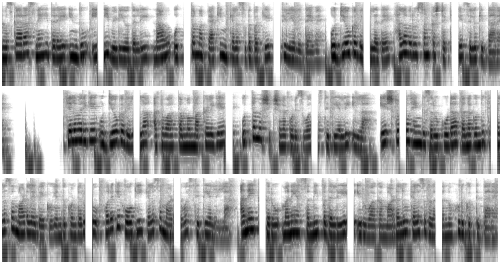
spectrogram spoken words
ನಮಸ್ಕಾರ ಸ್ನೇಹಿತರೆ, ಇಂದು ಈ ವಿಡಿಯೋದಲ್ಲಿ ನಾವು ಉತ್ತಮ ಪ್ಯಾಕಿಂಗ್ ಕೆಲಸದ ಬಗ್ಗೆ ತಿಳಿಯಲಿದ್ದೇವೆ. ಉದ್ಯೋಗವಿಲ್ಲದೆ ಹಲವರು ಸಂಕಷ್ಟಕ್ಕೆ ಸಿಲುಕಿದ್ದಾರೆ. ಕೆಲವರಿಗೆ ಉದ್ಯೋಗವಿಲ್ಲ ಅಥವಾ ತಮ್ಮ ಮಕ್ಕಳಿಗೆ ಉತ್ತಮ ಶಿಕ್ಷಣ ಕೊಡಿಸುವ ಸ್ಥಿತಿಯಲ್ಲಿ ಇಲ್ಲ. ಎಷ್ಟೋ ಹೆಂಗಸರು ಕೂಡ ತನಗೊಂದು ಕೆಲಸ ಮಾಡಲೇಬೇಕು ಎಂದುಕೊಂಡರೂ ಹೊರಗೆ ಹೋಗಿ ಕೆಲಸ ಮಾಡುವ ಸ್ಥಿತಿಯಲ್ಲಿಲ್ಲ. ಅನೇಕರು ಮನೆಯ ಸಮೀಪದಲ್ಲಿಯೇ ಇರುವಾಗ ಮಾಡಲು ಕೆಲಸಗಳನ್ನು ಹುಡುಕುತ್ತಿದ್ದಾರೆ.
